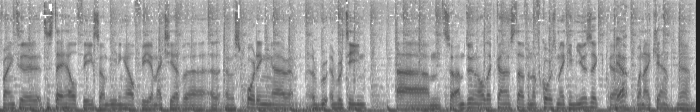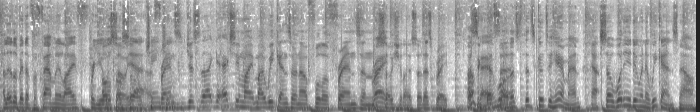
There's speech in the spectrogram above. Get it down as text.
trying to to stay healthy. So I'm eating healthy. I'm actually have a, a, a sporting uh, a routine. Um, so I'm doing all that kind of stuff, and of course making music uh, Yeah. when I can. Yeah. A little bit of a family life for you. Also, also yeah, changing. friends. Just like actually, my, my weekends are now full of friends and Right. social life. So that's great. That's okay, that's, well that's that's good to hear, man. Yeah. So what do you do in the weekends now?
